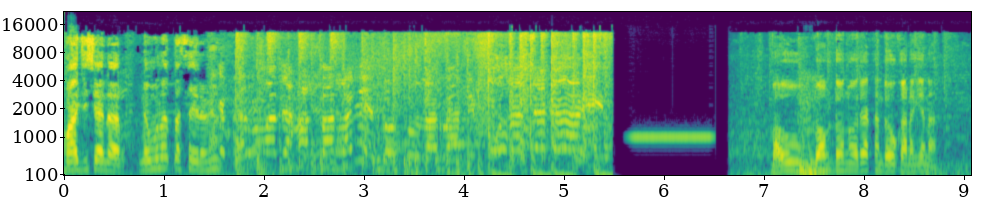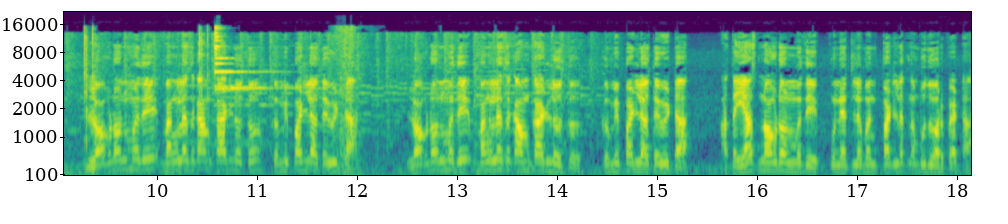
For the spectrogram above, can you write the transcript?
माझी येणार नमुना तसा आहे भाऊ लॉकडाऊनवर एखादा दुकाना घे ना. लॉकडाऊन मध्ये बंगल्याचं काम काढलं होतं कमी पडल्या होत्या विटा. लॉकडाऊन मध्ये बंगल्याचं काम काढलं होतं कमी पडल्या होत्या विटा. आता याच लॉकडाऊन मध्ये पुण्यातल्या बंद पडल्यात ना बुधवार पेटा.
